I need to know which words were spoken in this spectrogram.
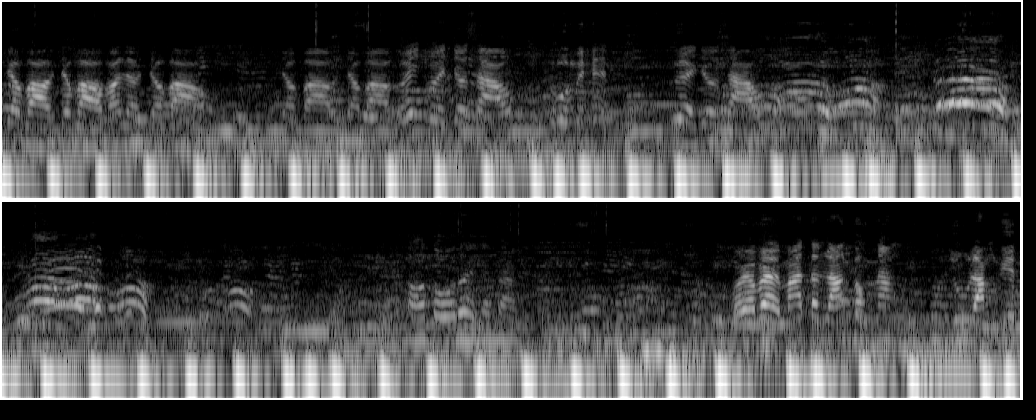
เจ้าบ่าวเจ้าบ่าวมาแล้วเจ้าบ่าว เจ้าบ่าวเจ้าบ่าวเอ้ยเอ้ยเจ้าสาวโอ้แม่นเอ้ยเจ้าสาว แบบมาตำหลังตรงนั่งอยู่หลังดิน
